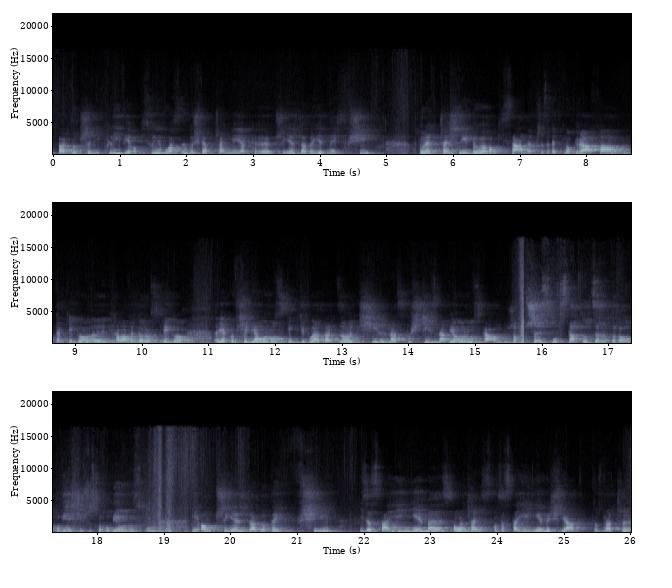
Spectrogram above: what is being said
bardzo przenikliwie opisuje własne doświadczenie. Jak e, przyjeżdża do jednej z wsi, które wcześniej były opisane przez etnografa takiego e, Michała Fedorowskiego e, jako wsie białoruskie, gdzie była bardzo silna spuścizna białoruska. On dużo przysłów stamtąd zanotował, opowieści, wszystko po białorusku. I on przyjeżdża do tej wsi i zastaje nieme społeczeństwo, zastaje niemy świat. To znaczy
